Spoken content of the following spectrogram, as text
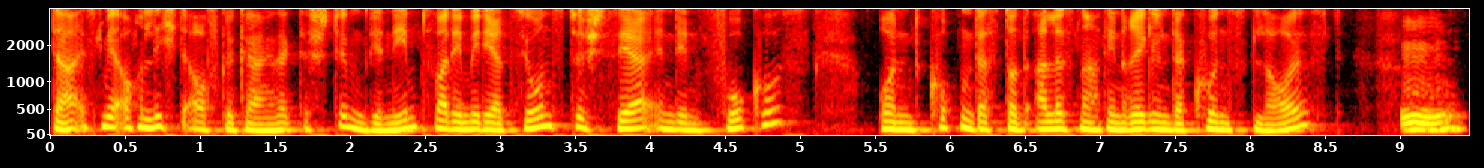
da ist mir auch ein Licht aufgegangen, sagt, das stimmt. Wir nehmen zwar den Mediationstisch sehr in den Fokus und gucken, dass dort alles nach den Regeln der Kunst läuft, mhm.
